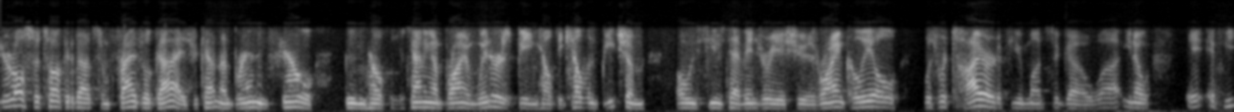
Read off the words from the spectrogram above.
you're also talking about some fragile guys. You're counting on Brandon Shell being healthy. You're counting on Brian Winters being healthy. Kelvin Beachum always seems to have injury issues. Ryan Kalil was retired a few months ago. Uh, you know, if you,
